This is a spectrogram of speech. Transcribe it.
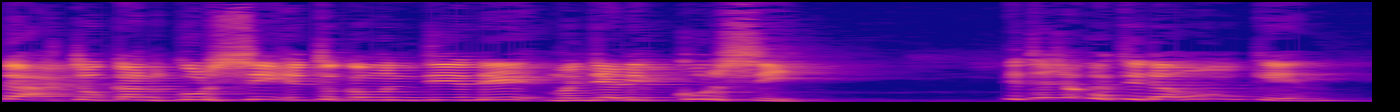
ndak tukang kursi itu kemudian menjadi kursi? Itu juga tidak mungkin.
